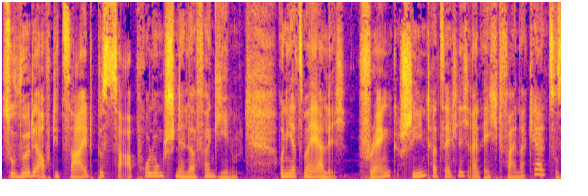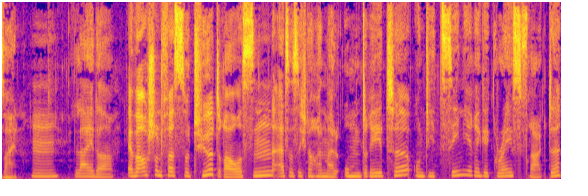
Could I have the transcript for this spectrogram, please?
So würde auch die Zeit bis zur Abholung schneller vergehen. Und jetzt mal ehrlich, Frank schien tatsächlich ein echt feiner Kerl zu sein. Hm, leider. Er war auch schon fast zur Tür draußen, als er sich noch einmal umdrehte und die zehnjährige Grace fragte,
